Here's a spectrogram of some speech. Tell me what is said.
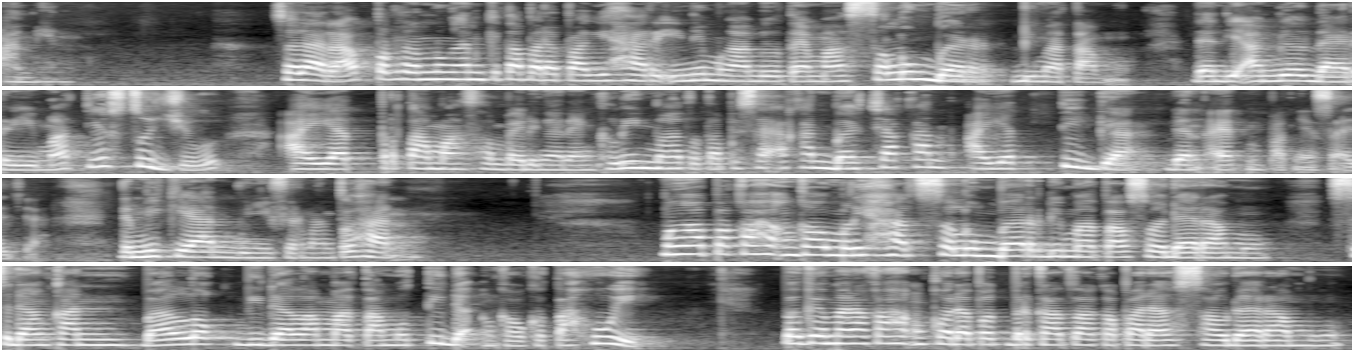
Amin. Saudara, perenungan kita pada pagi hari ini mengambil tema selumbar di matamu dan diambil dari Matius 7 ayat pertama sampai dengan yang kelima, tetapi saya akan bacakan ayat 3 dan ayat 4-nya saja. Demikian bunyi firman Tuhan. Mengapakah engkau melihat selumbar di mata saudaramu, sedangkan balok di dalam matamu tidak engkau ketahui? Bagaimanakah engkau dapat berkata kepada saudaramu,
